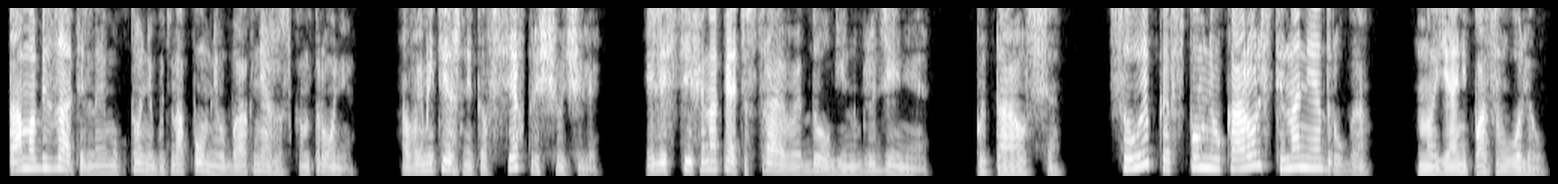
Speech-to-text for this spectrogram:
Там обязательно ему кто-нибудь напомнил бы о княжеском троне. А вы мятежников всех прищучили? Или Стивен опять устраивает долгие наблюдения? Пытался. С улыбкой вспомнил король стенания друга. Но я не позволил.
